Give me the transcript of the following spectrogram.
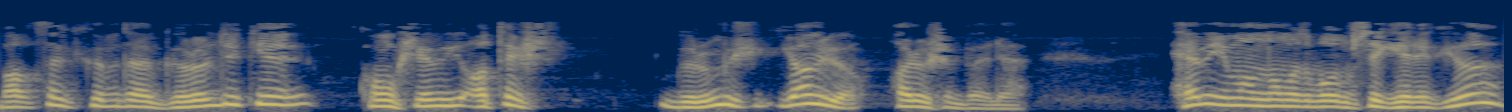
Baktı ki köprüde görüldü ki komşuya bir ateş bürümüş, yanıyor. Arıyorsun böyle. Hem imam namazı bozması gerekiyor,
